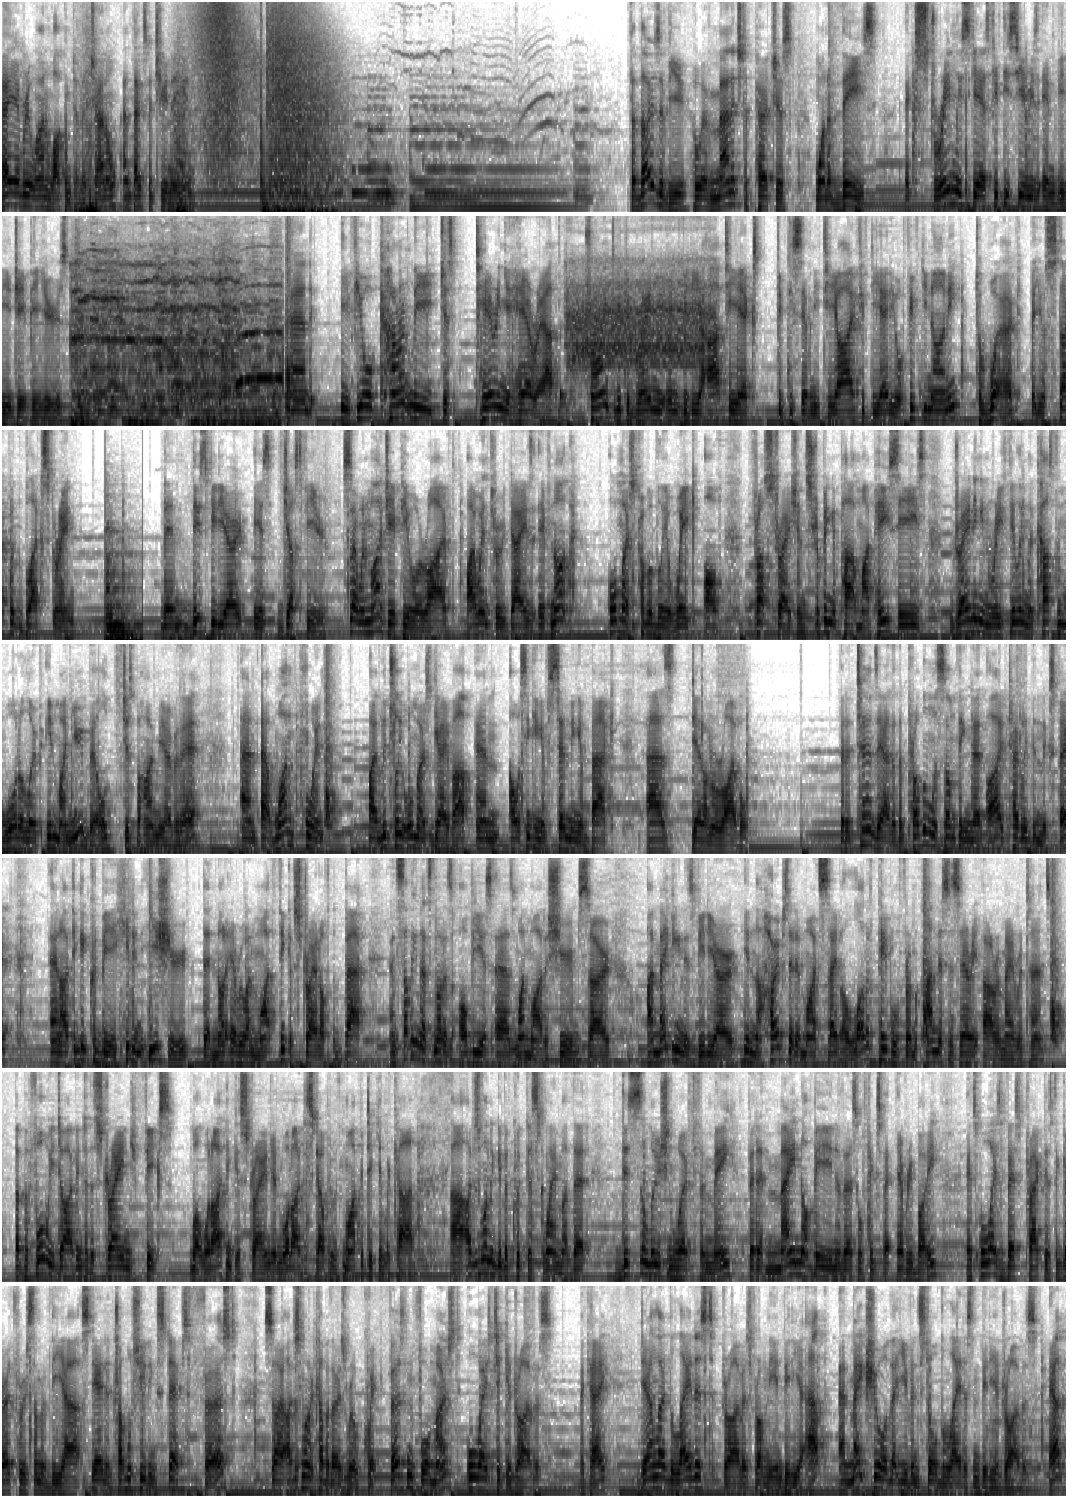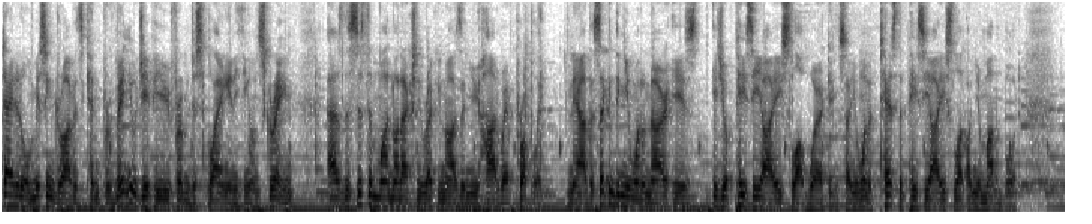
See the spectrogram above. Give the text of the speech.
Hey everyone, welcome to the channel and thanks for tuning in. For those of you who have managed to purchase one of these extremely scarce 50 series NVIDIA GPUs, and if you're currently just tearing your hair out, trying to get your brand new NVIDIA RTX 5070 Ti, 5080 or 5090 to work, but you're stuck with the black screen, then this video is just for you. So when my GPU arrived, I went through days, if not almost probably a week of frustration, stripping apart my PCs, draining and refilling the custom water loop in my new build, just behind me over there. And at one point, I literally almost gave up and I was thinking of sending it back as dead on arrival. But it turns out that the problem was something that I totally didn't expect and I think it could be a hidden issue that not everyone might think of straight off the bat and something that's not as obvious as one might assume. So I'm making this video in the hopes that it might save a lot of people from unnecessary RMA returns. But before we dive into the strange fix, well, what I think is strange and what I discovered with my particular card, uh, I just want to give a quick disclaimer that this solution worked for me, but it may not be a universal fix for everybody. It's always best practice to go through some of the uh, standard troubleshooting steps first. So I just want to cover those real quick. First and foremost, always check your drivers, okay? Download the latest drivers from the NVIDIA app and make sure that you've installed the latest NVIDIA drivers. Outdated or missing drivers can prevent your GPU from displaying anything on screen as the system might not actually recognize the new hardware properly. Now, the second thing you want to know is, is your PCIe slot working? So you want to test the PCIe slot on your motherboard.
